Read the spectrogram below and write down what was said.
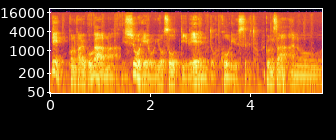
でこのファルコが、まあ、将兵を装っているエレンと交流すると。このさあの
